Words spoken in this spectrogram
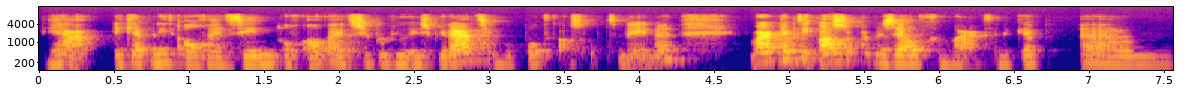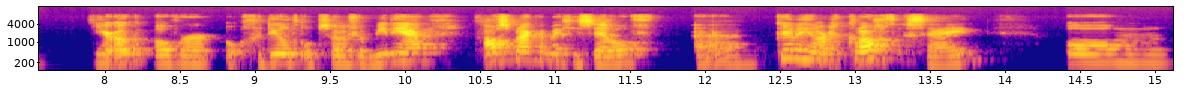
ja, ik heb niet altijd zin of altijd superveel inspiratie om een podcast op te nemen. Maar ik heb die afspraak met mezelf gemaakt. En ik heb um, hier ook over gedeeld op social media. Afspraken met jezelf uh, kunnen heel erg krachtig zijn om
